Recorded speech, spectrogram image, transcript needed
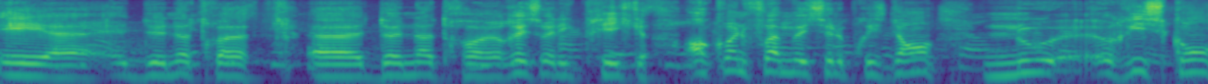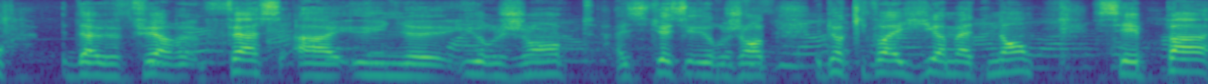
euh, de, notre, euh, de notre réseau électrique. Encore une fois, Monsieur le Président, nous risquons de faire face à une urgente, à une situation urgente. Et donc, il faut agir maintenant. Ce n'est pas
